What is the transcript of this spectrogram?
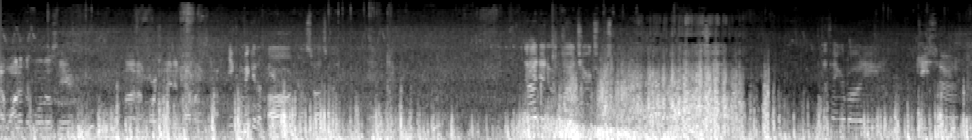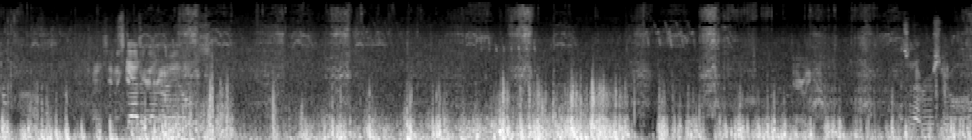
I wanted the four wheel steer, but unfortunately, I didn't have one in stock. You can make it up here. Oh, okay. That's what's good. Yeah. yeah, I did it with my T-Rex first. The finger body, G-star, Trying to see if I can get it scatter turned gun around. rails. There we go. That's where that rear screw hole.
